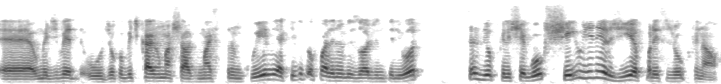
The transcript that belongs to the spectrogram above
É, o, Medved, o Djokovic caiu numa chave mais tranquila e aquilo que eu falei no episódio anterior, você viu, porque ele chegou cheio de energia para esse jogo final.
